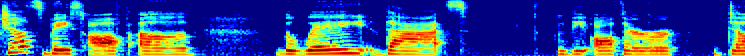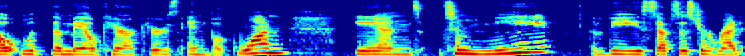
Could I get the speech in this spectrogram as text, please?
just based off of the way that the author dealt with the male characters in book one and to me the stepsister read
